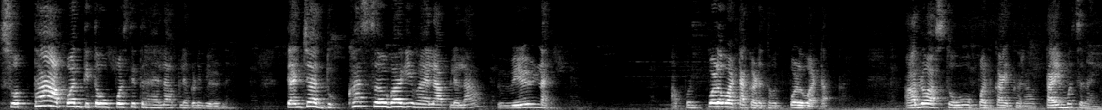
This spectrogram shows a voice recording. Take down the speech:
स्वतः आपण तिथं उपस्थित राहायला आपल्याकडे वेळ नाही. त्यांच्या दुःखात सहभागी व्हायला आपल्याला वेळ नाही. आपण पळवाटा काढत आहोत पळवाटा. आलो असतो पण काय करावं? टाईमच नाही.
